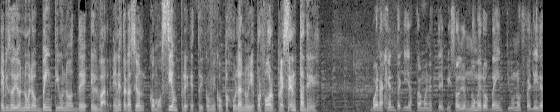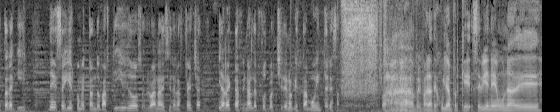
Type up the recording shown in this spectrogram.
Episodio número 21 de El Bar. En esta ocasión, como siempre, estoy con mi compa Julián Núñez. Por favor, preséntate. Buena gente, aquí ya estamos en este episodio número 21. Feliz de estar aquí, de seguir comentando partidos, los análisis de las fechas y la recta final del fútbol chileno que está muy interesante. Ah, prepárate, Julián, porque se viene una de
